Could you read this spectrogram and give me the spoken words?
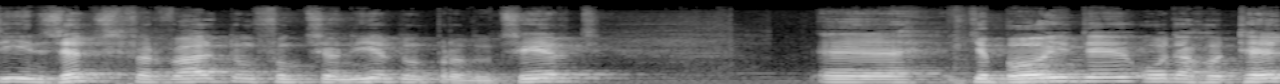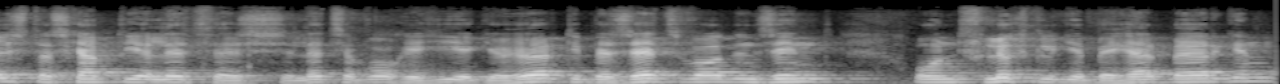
die in Selbstverwaltung funktioniert und produziert, äh, Gebäude oder Hotels, das habt ihr letztes, letzte Woche hier gehört, die besetzt worden sind und Flüchtlinge beherbergen.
